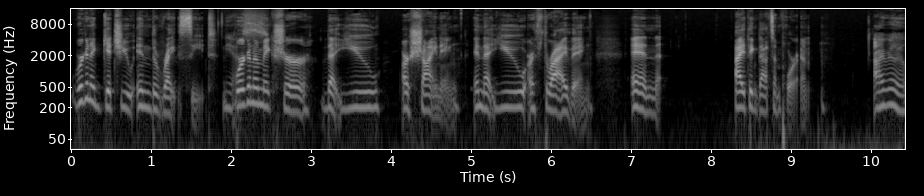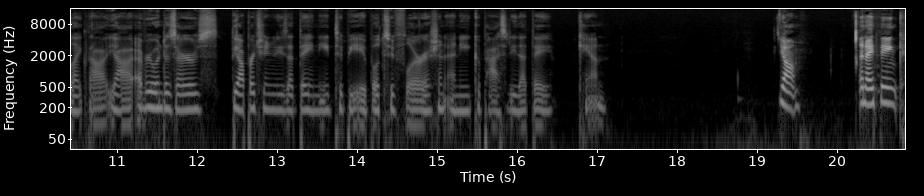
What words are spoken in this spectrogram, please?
we're going to get you in the right seat. We're going to make sure that you are shining and that you are thriving. And I think that's important. I really like that. Yeah, everyone deserves the opportunities that they need to be able to flourish in any capacity that they can. Yeah. And I think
